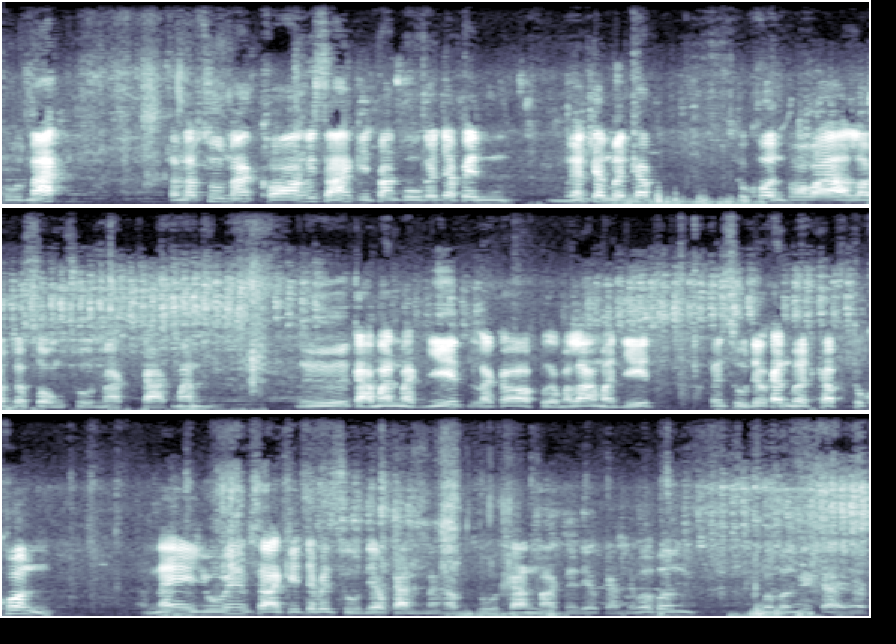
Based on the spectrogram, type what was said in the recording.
สูตรมัก สำหรับสูตรมักของวิสาหกิจปังกูก็จะเป็นเหมือนกันเหมดครับ ทุกคนเพราะว่าเราจะส่งสูตรหมักกากมัน หรือกากมันหมักยีสต์แล้วก็เปลือกมะล่างหมักยีสต์เป็นสูตรเดียวกันเหมดครับ ทุกคนในยูวิสาหกิจจะเป็นสูตรเดียวกันนะครับ สูตรการหมักในเดียวกันเดี๋ยวมาเบิ้งมาเบิ้งใกล้ๆครับ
